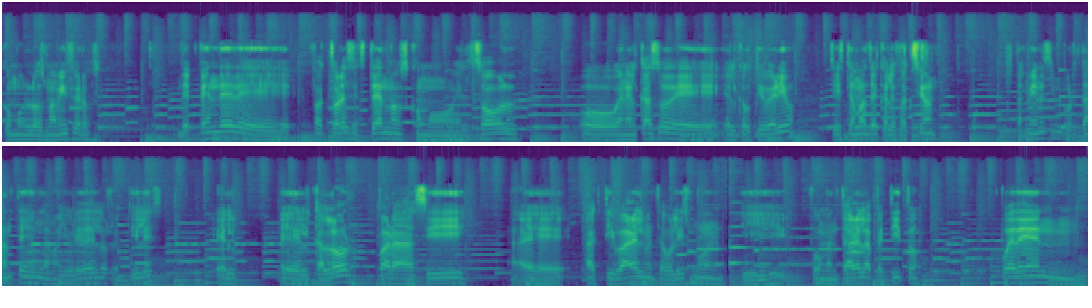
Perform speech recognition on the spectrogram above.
como los mamíferos depende de factores externos como el sol o en el caso del cautiverio, sistemas de calefacción. También es importante en la mayoría de los reptiles el, calor para así eh, activar el metabolismo y fomentar el apetito. Pueden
